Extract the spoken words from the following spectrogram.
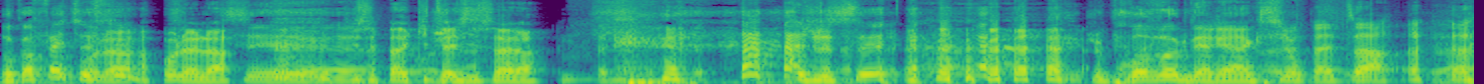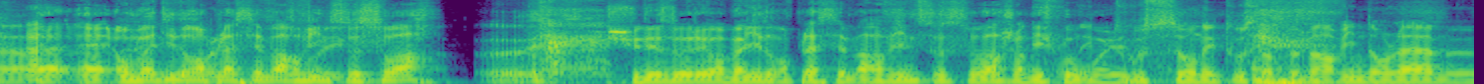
donc en fait ce Oh là, film, oh là là. c'est euh, Tu sais pas à qui t'a dit ça là. je sais je provoque des réactions Bâtard. Voilà, eh, on m'a dit de remplacer Marvin ce soir. Je suis désolé, on m'a dit de remplacer Marvin ce soir, j'en ai fait On au moins est, tous, on est tous un peu Marvin dans l'âme. euh.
